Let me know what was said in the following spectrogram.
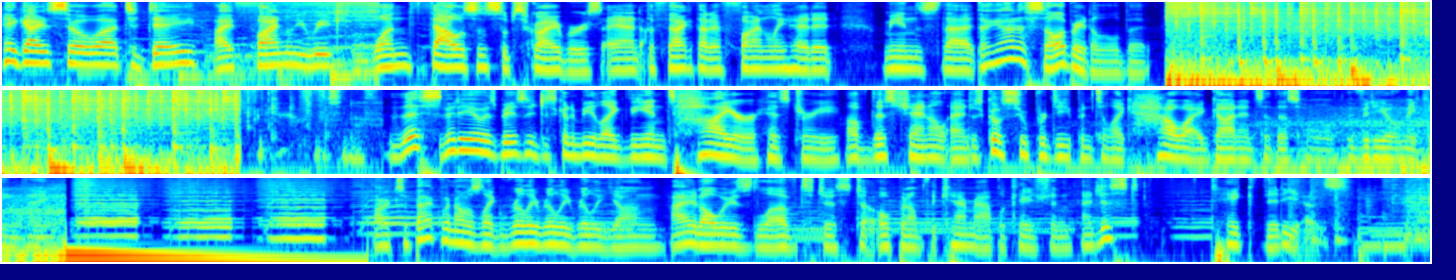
Hey guys, so uh, today I finally reached 1,000 subscribers, and the fact that I finally hit it means that I gotta celebrate a little bit. Enough. This video is basically just gonna be like the entire history of this channel and just go super deep into like how I got into this whole video making thing. Alright, so back when I was like really, really, really young, I had always loved just to open up the camera application and just take videos.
